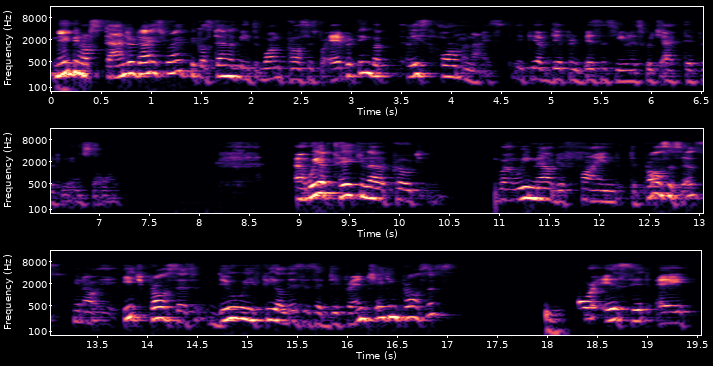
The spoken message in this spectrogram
Maybe not standardized, right? Because standard means one process for everything, but at least harmonized if you have different business units which act differently and so on. And we have taken that approach when we now define the processes, you know, each process, do we feel this is a differentiating process? Mm-hmm. Or is it a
